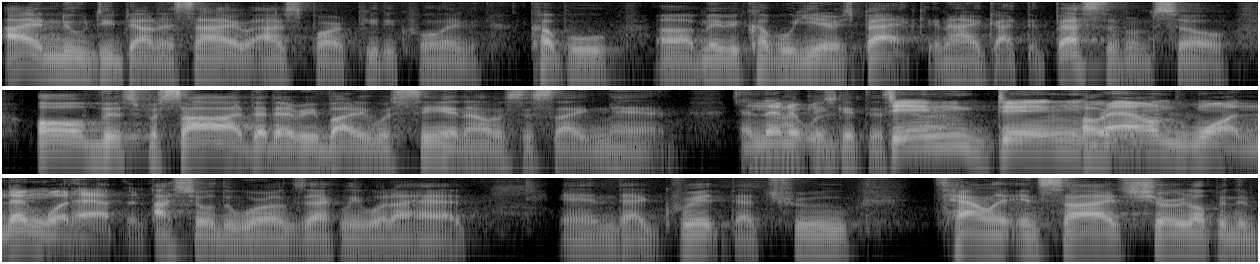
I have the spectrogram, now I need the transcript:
I knew deep down inside I sparred Peter Quillin a couple, uh, maybe a couple years back, and I got the best of him. So all this facade that everybody was seeing, I was just like, man. And then I it was ding, guy. ding, oh, round yeah. one. Then what happened? I showed the world exactly what I had, and that grit, that true talent inside, showed up in the.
